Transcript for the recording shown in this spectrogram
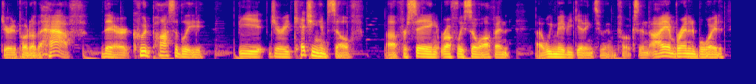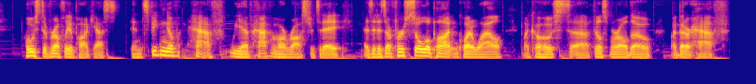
Jerry Dipoto. The half there could possibly be Jerry catching himself uh, for saying roughly so often. Uh, we may be getting to him, folks. And I am Brandon Boyd, host of Roughly a Podcast. And speaking of half, we have half of our roster today, as it is our first solo pod in quite a while. My co host, uh, Phil Smeraldo, my better half,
